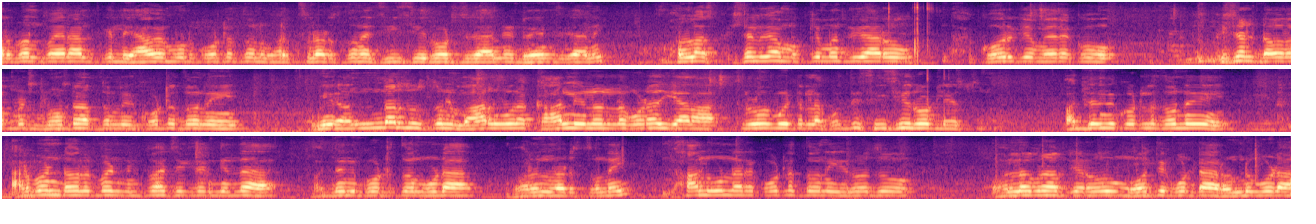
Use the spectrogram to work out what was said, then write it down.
అర్బన్ ఫైనాన్స్కి వెళ్ళి యాభై మూడు కోట్లతో వర్క్స్ నడుస్తున్నాయి. సీసీ రోడ్స్ కానీ డ్రైన్స్ కానీ మళ్ళా స్పెషల్గా ముఖ్యమంత్రి గారు నా కోరిక మేరకు స్పెషల్ డెవలప్మెంట్ నూట తొమ్మిది కోట్లతోని మీరందరూ చూస్తున్న మారుమూల కాలనీలలో కూడా ఇలా కిలోమీటర్ల కొద్ది సీసీ రోడ్లు వేస్తున్నారు. పద్దెనిమిది కోట్లతోని అర్బన్ డెవలప్మెంట్ ఇన్ఫ్రాస్ట్రక్చర్ కింద పద్దెనిమిది కోట్లతో కూడా పనులు నడుస్తున్నాయి. నాలుగున్నర కోట్లతోని ఈరోజు వల్లభరావు చెరువు మోతికుంట రెండు కూడా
